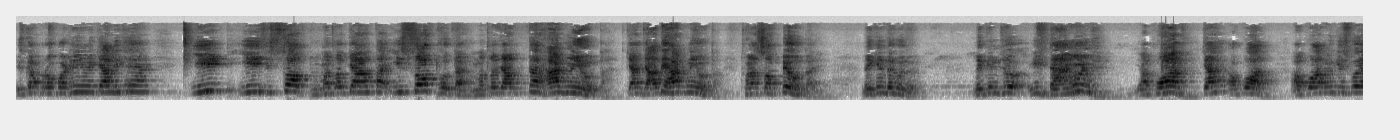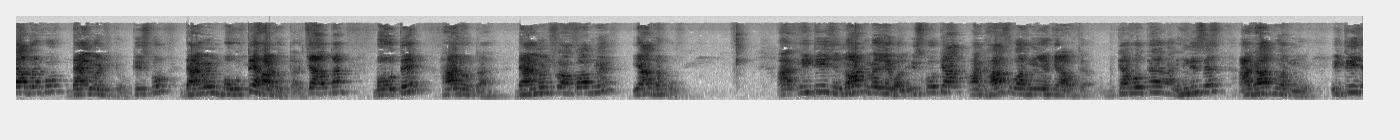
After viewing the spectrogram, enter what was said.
इसका प्रॉपर्टी में क्या लिखे हैं? इट इज़ सॉफ्ट मतलब क्या होता है? सॉफ्ट होता है मतलब ज़्यादातर हार्ड नहीं होता। क्या ज़्यादा हार्ड नहीं होता? थोड़ा सॉफ्टे होता है। लेकिन देखो देखो लेकिन जो इस डायमंड अपवाद, क्या है? अपवाद। अपवाद में किसको याद रखो? डायमंड को। किसको? डायमंड बहुते हार्ड होता है। क्या होता है? बहुते हार्ड होता है। डायमंड को अपवाद में याद रखो। और इट इज़ नॉट मेलेबल इसको क्या? आघात वर्णीय क्या होता है? क्या बोलते हैं? हिंदी से आघात वर्णीय इट इज़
